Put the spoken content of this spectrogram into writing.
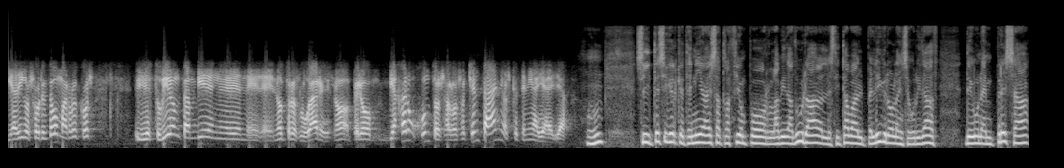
ya digo, sobre todo Marruecos, y estuvieron también en, otros lugares, ¿no? Pero viajaron juntos a los 80 años que tenía ya ella. Sí, Tessiger que tenía esa atracción por la vida dura, les citaba el peligro, la inseguridad de una empresa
